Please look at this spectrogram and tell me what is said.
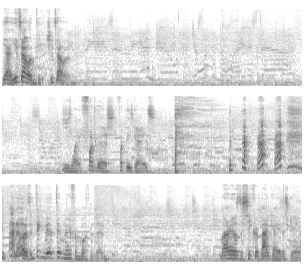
yeah, you tell him, Peach. You tell him. She's like, fuck this. Fuck these guys. I know, it's a big, big move from both of them. Mario's the secret bad guy in this game.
